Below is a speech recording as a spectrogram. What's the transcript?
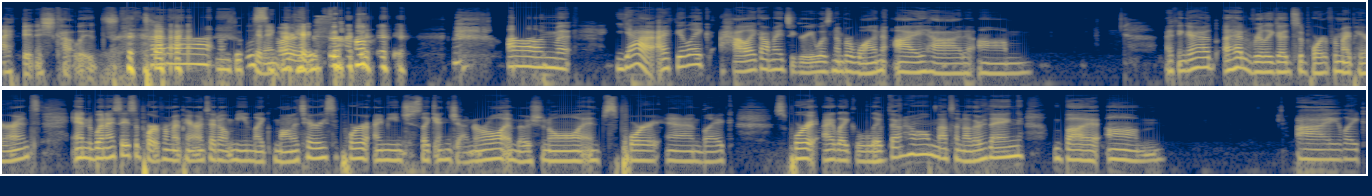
I finished college. Ta-da! I'm just kidding. Smart. Okay, so um yeah, I feel like how I got my degree was number one, I had um I think I had I had really good support from my parents. And when I say support from my parents, I don't mean like monetary support. I mean just like in general, emotional and support and like support. I like lived at home. That's another thing. But um I like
